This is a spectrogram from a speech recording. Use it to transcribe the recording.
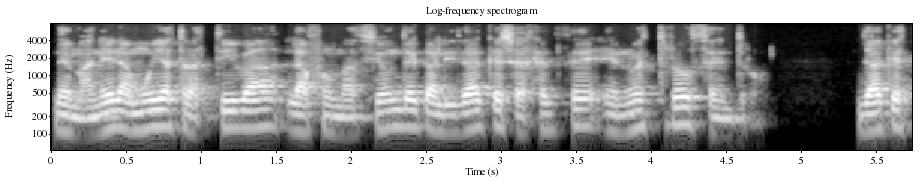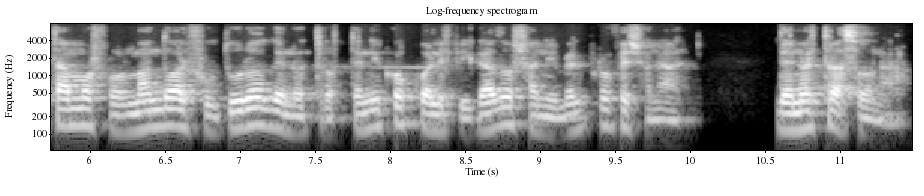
de manera muy atractiva la formación de calidad que se ejerce en nuestro centro, ya que estamos formando al futuro de nuestros técnicos cualificados a nivel profesional de nuestra zona,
